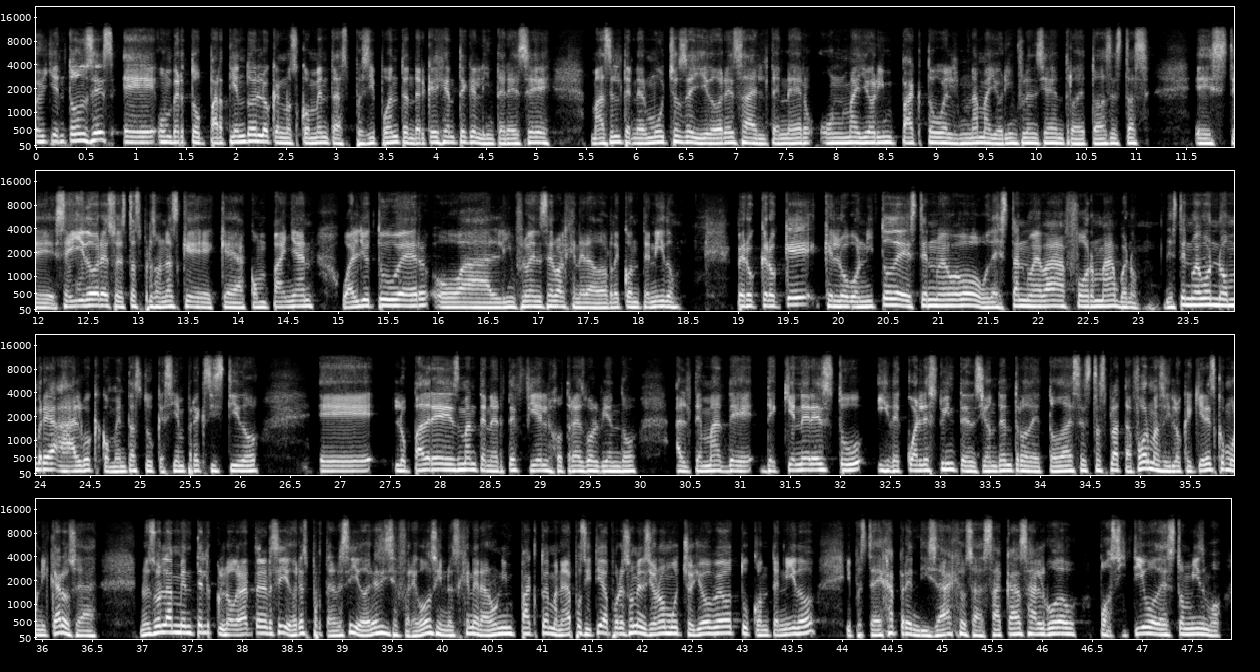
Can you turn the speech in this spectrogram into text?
Oye, entonces, eh, Humberto, partiendo de lo que nos comentas, pues sí puedo entender que hay gente que le interese más el tener muchos seguidores a el tener un mayor impacto o una mayor influencia dentro de todas estas este, seguidores o estas personas que, que acompañan o al youtuber o al influencer o al generador de contenido. Pero creo que, que lo bonito de este nuevo, de esta nueva forma, bueno, de este nuevo nombre a algo que comentas tú que siempre ha existido, eh, lo padre es mantenerte fiel, otra vez volviendo al tema de, de, quién eres tú y de cuál es tu intención dentro de todas estas plataformas y lo que quieres comunicar. O sea, no es solamente lograr tener seguidores por tener seguidores y se fregó, sino es generar un impacto de manera positiva. Por eso menciono mucho, yo veo tu contenido y pues te deja aprendizaje, o sea, sacas algo positivo de esto mismo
